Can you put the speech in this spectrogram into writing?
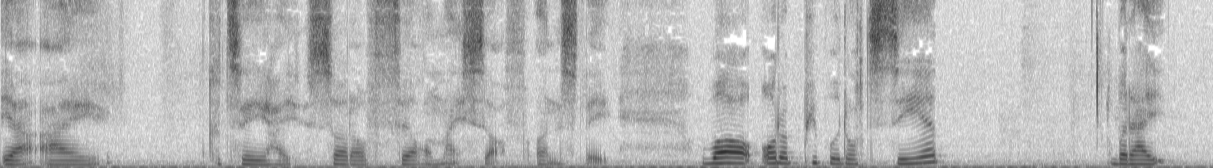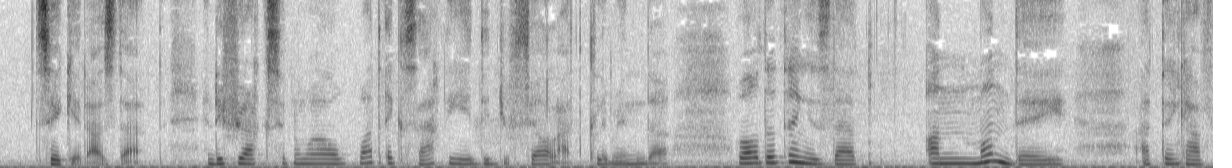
Yeah, I could say I sort of fell myself, honestly. Well, other people don't see it, but I take it as that. And if you're asking, well, what exactly did you feel at Cleminda? Well, the thing is that on Monday, I think I've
